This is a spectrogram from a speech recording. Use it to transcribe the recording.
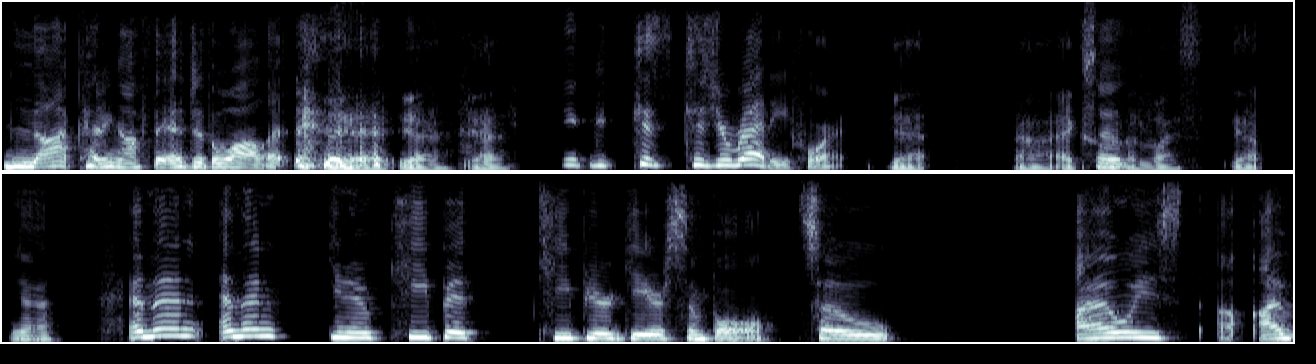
not cutting off the edge of the wallet. yeah, yeah, yeah. Because because you're ready for it. Yeah. Uh, excellent so, advice. Yeah. Yeah. And then and then you know keep it keep your gear simple. So I always I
